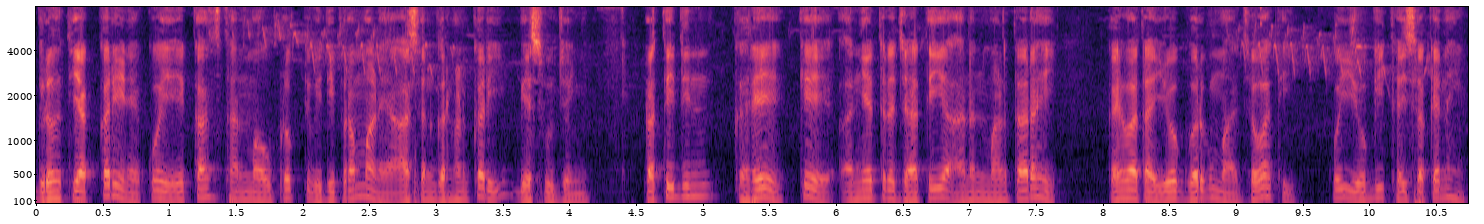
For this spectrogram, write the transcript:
ગ્રહ ત્યાગ કરીને કોઈ એકાંત સ્થાનમાં ઉપરોક્ત વિધિ પ્રમાણે આસન ગ્રહણ કરી બેસવું જોઈએ. પ્રતિદિન ઘરે કે અન્યત્ર જાતીય આનંદ માણતા રહી કહેવાતા યોગ વર્ગમાં જવાથી કોઈ યોગી થઈ શકે નહીં.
